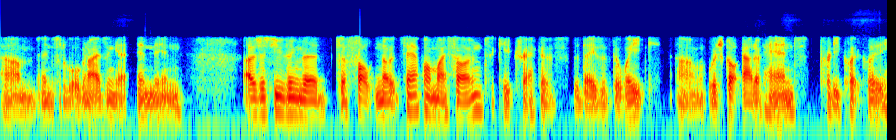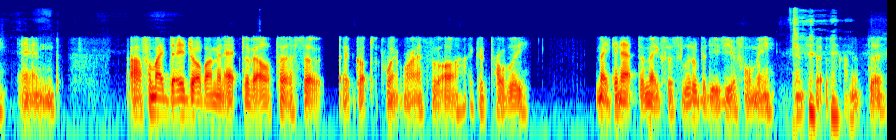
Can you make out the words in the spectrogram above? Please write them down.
um, and sort of organizing it. And then I was just using the default notes app on my phone to keep track of the days of the week, um, which got out of hand pretty quickly. And uh, for my day job, I'm an app developer, so it got to the point where I thought oh, I could probably make an app that makes this a little bit easier for me. And so that was kind of the,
